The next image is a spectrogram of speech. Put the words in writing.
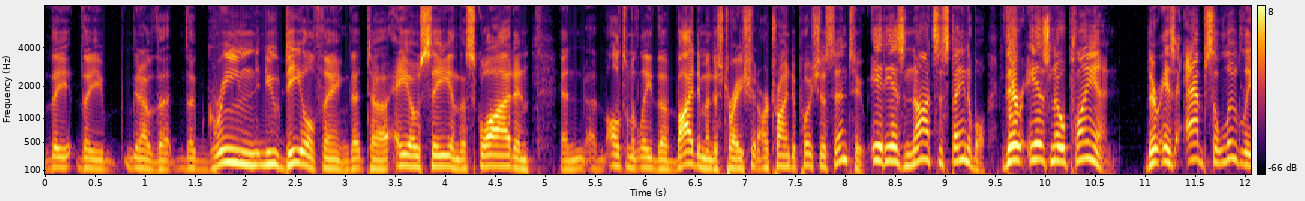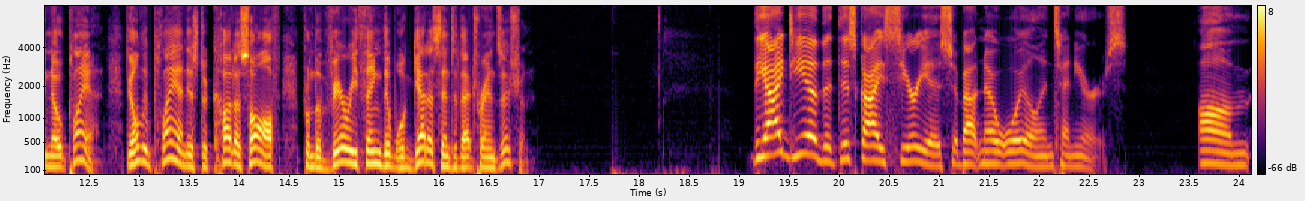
the the you know the the Green New Deal thing that uh, AOC and the Squad and and uh, ultimately the Biden administration are trying to push us into. It is not sustainable. There is no plan. There is absolutely no plan. The only plan is to cut us off from the very thing that will get us into that transition. The idea that this guy's serious about no oil in 10 years. Um,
